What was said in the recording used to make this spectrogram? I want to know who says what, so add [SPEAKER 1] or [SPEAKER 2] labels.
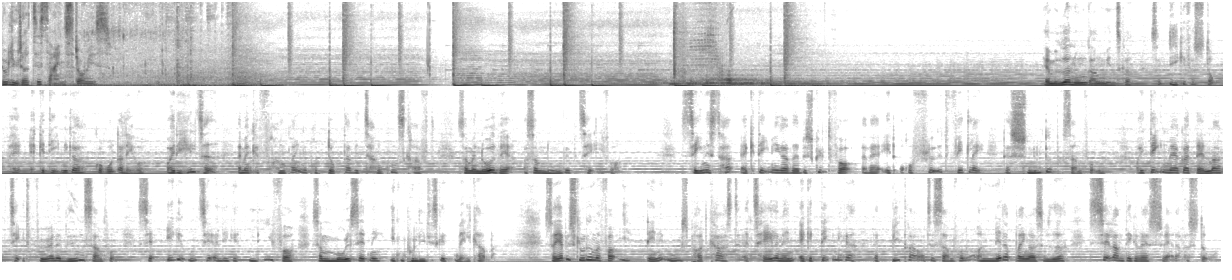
[SPEAKER 1] Du lytter til Science Stories.
[SPEAKER 2] Jeg møder nogle gange mennesker, som ikke forstår, hvad akademikere går rundt og laver. Og i det hele taget, at man kan frembringe produkter ved tankens kraft, som er noget værd og som nogen vil betale for. Senest har akademikere været beskyldt for at være et overflødigt fedtlag, der snyder på samfundet. Og ideen med at gøre Danmark til et førende videnssamfund ser ikke ud til at ligge lige for som målsætning i den politiske valgkamp. Så jeg besluttede mig for i denne uges podcast at tale med en akademiker, der bidrager til samfundet og netop bringer os videre, selvom det kan være svært at forstå.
